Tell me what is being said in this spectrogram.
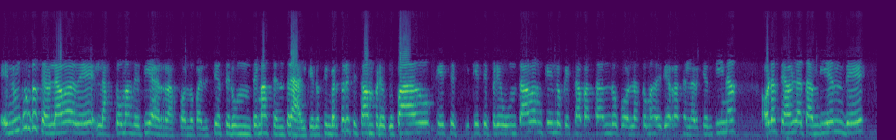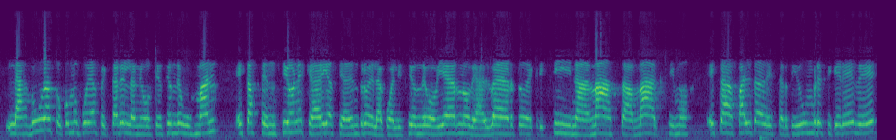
en un punto se hablaba de las tomas de tierras, cuando parecía ser un tema central, que los inversores estaban preocupados, que se, que se preguntaban qué es lo que está pasando con las tomas de tierras en la Argentina. Ahora se habla también de las dudas o cómo puede afectar en la negociación de Guzmán estas tensiones que hay hacia adentro de la coalición de gobierno, de Alberto, de Cristina, de Massa, Máximo, esta falta de certidumbre, si querés, de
